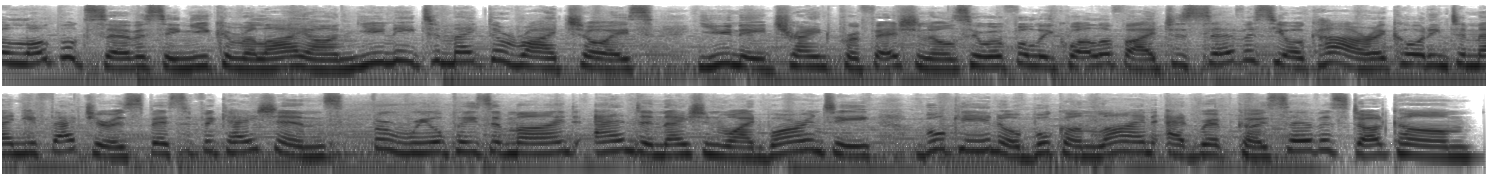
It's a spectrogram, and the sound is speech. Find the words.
For logbook servicing you can rely on, you need to make the right choice. You need trained professionals who are fully qualified to service your car according to manufacturer's specifications. For real peace of mind and a nationwide warranty, book in or book online at repcoservice.com.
